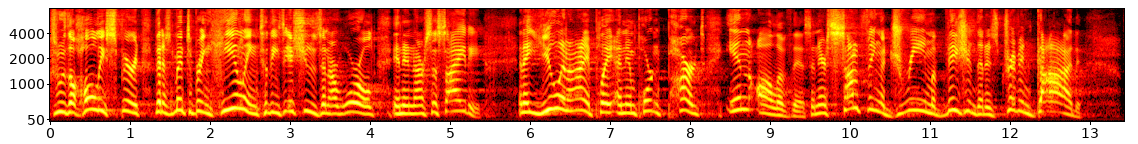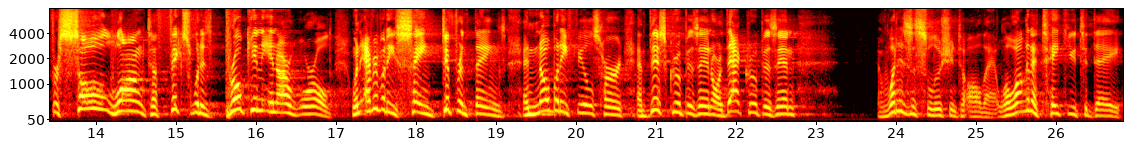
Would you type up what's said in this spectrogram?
through the Holy Spirit that is meant to bring healing to these issues in our world and in our society. And that you and I play an important part in all of this. And there's something, a dream, a vision that has driven God for so long to fix what is broken in our world when everybody's saying different things and nobody feels heard and this group is in or that group is in and what is the solution to all that? Well, I'm going to take you today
